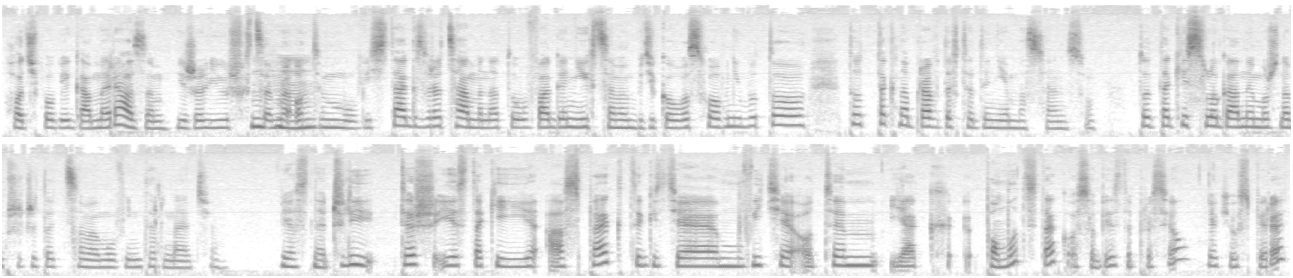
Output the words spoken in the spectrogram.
choć pobiegamy razem, jeżeli już chcemy Mhm. o tym mówić. Tak, zwracamy na to uwagę, nie chcemy być gołosłowni, bo to, to tak naprawdę wtedy nie ma sensu. To takie slogany można przeczytać samemu w internecie. Jasne, czyli też jest taki aspekt, gdzie mówicie o tym, jak pomóc, tak, osobie z depresją, jak ją wspierać?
